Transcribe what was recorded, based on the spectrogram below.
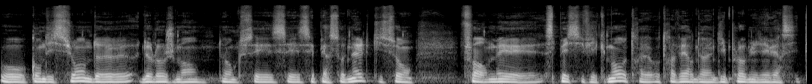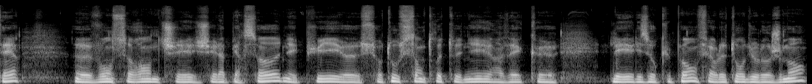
aux conditions de, logement. Donc, ces personnels qui sont formés spécifiquement au, tra au travers d'un diplôme universitaire euh, vont se rendre chez, chez, la personne et puis surtout s'entretenir avec les, occupants, faire le tour du logement,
